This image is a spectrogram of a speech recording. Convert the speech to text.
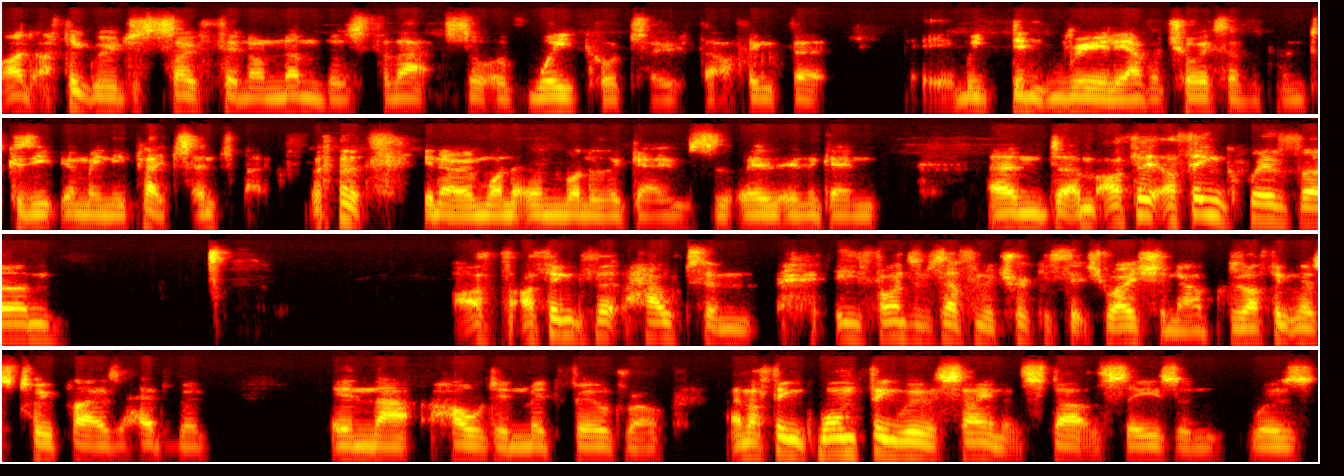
I, I, think we were just so thin on numbers for that sort of week or two that I think that we didn't really have a choice other than because I mean he played centre back, you know, in one in one of the games in, in the game, and um, I think I think with um, I, th- I think that Houghton he finds himself in a tricky situation now because I think there's two players ahead of him in that holding midfield role, and I think one thing we were saying at the start of the season was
